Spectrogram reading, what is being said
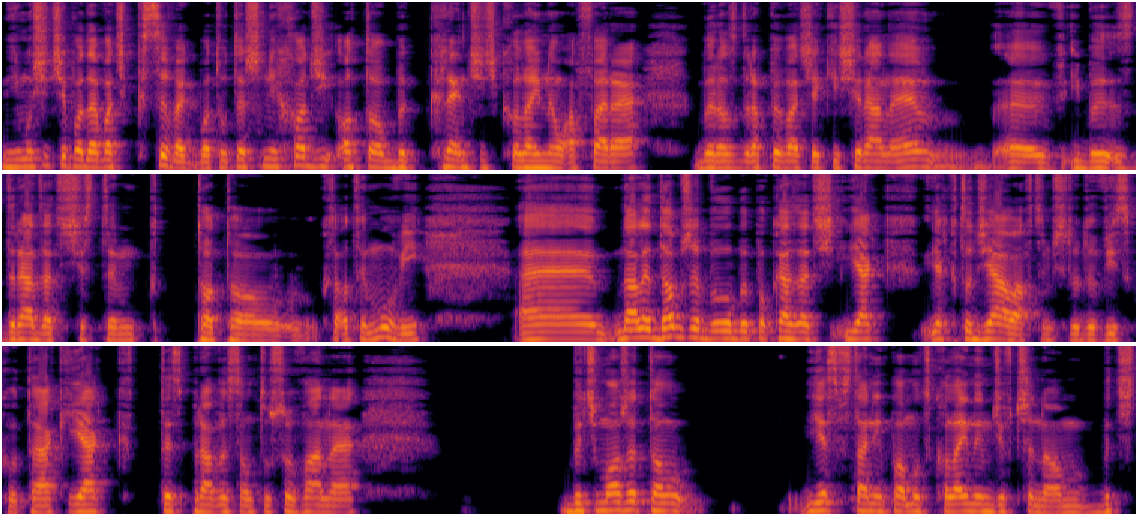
nie musicie podawać ksywek, bo tu też nie chodzi o to, by kręcić kolejną aferę, by rozdrapywać jakieś rany yy, i by zdradzać się z tym, kto to, kto o tym mówi. E, no ale dobrze byłoby pokazać, jak, jak to działa w tym środowisku, tak? Jak te sprawy są tuszowane, być może to jest w stanie pomóc kolejnym dziewczynom, być,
